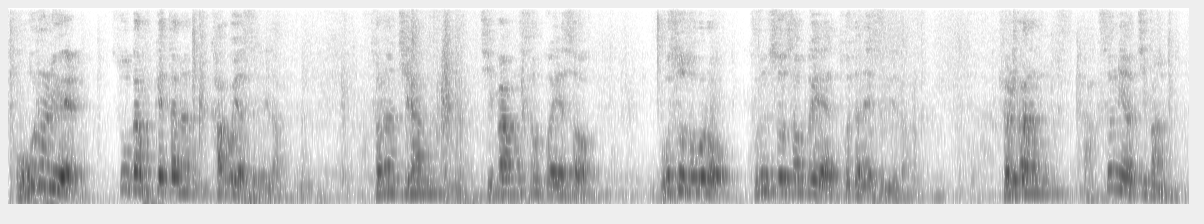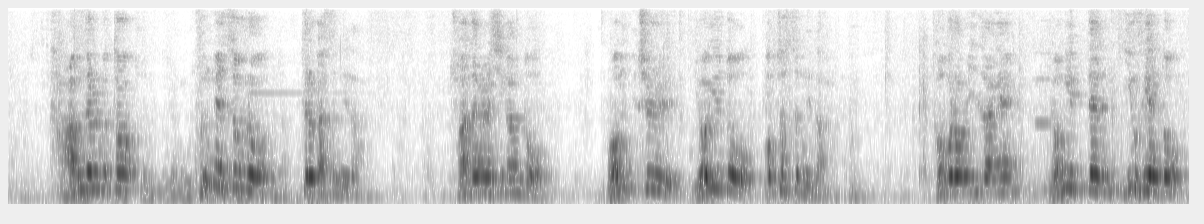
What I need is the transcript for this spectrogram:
도를 위해 쏟아붓겠다는 각오였습니다. 저는 지난 지방선거에서 무소속으로 군수 선거에 도전했습니다. 결과는 낙선이었지만 다음 날부터 군맨 속으로 들어갔습니다. 좌절할 시간도 멈출 여유도 없었습니다. 더불어민주당에 영입된 이후에도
